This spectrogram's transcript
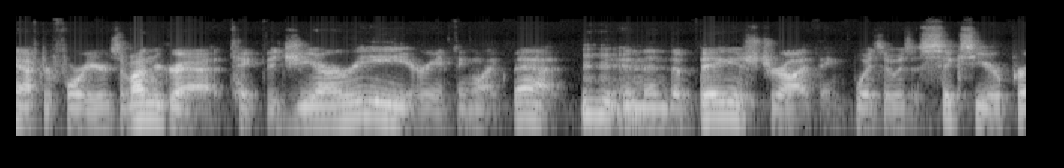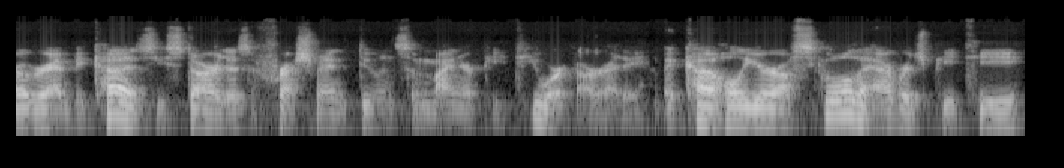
after four years of undergrad, take the GRE or anything like that. Mm-hmm. And then the biggest draw, I think, was it was a six year program because you started as a freshman doing some minor PT work already. It cut a whole year off school. The average PT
